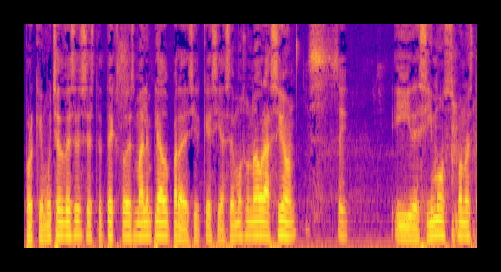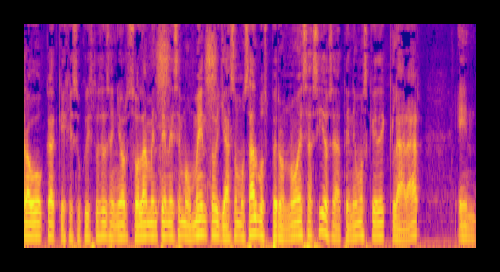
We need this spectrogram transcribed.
Porque muchas veces este texto es mal empleado para decir que si hacemos una oración Sí. y decimos con nuestra boca que Jesucristo es el Señor, solamente en ese momento ya somos salvos, pero no es así, o sea, tenemos que declarar en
